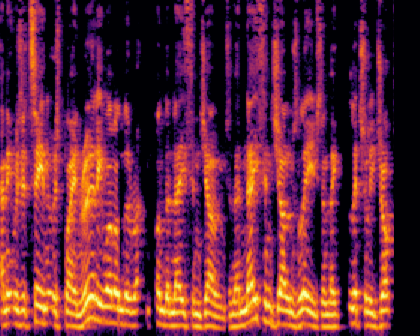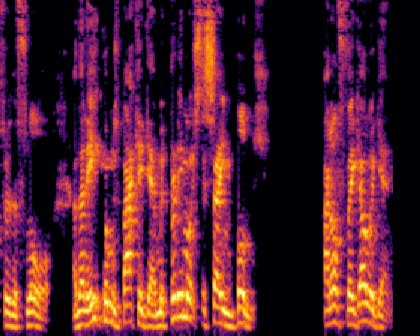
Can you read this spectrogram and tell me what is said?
and it was a team that was playing really well under under Nathan Jones, and then Nathan Jones leaves and they literally drop through the floor, and then he comes back again with pretty much the same bunch, and off they go again.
